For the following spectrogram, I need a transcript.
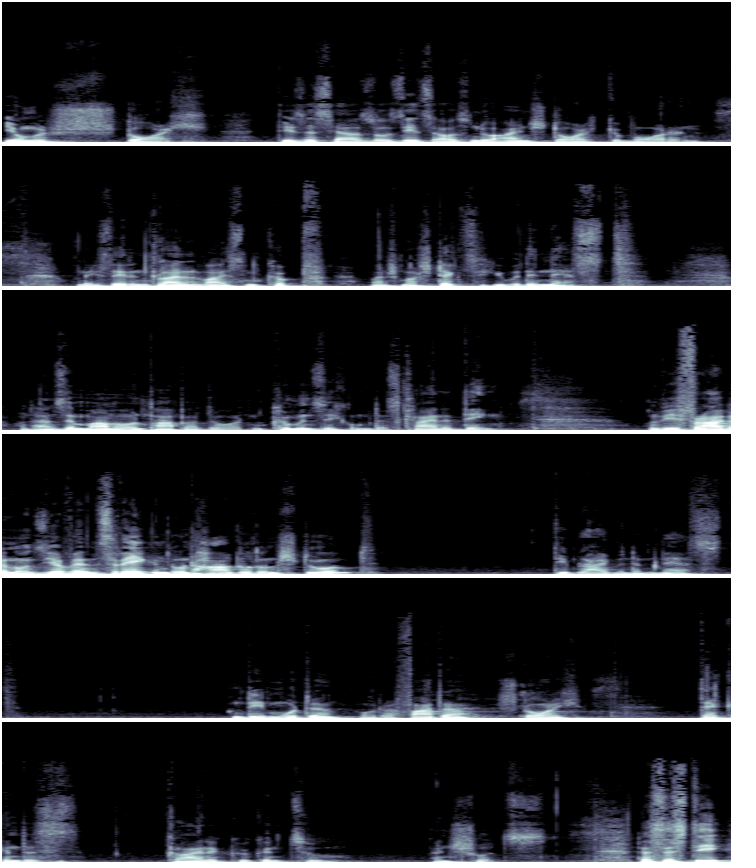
junge Storch. Dieses Jahr, so sieht es aus, nur ein Storch geboren. Und ich sehe den kleinen weißen Kopf, manchmal steckt sich über den Nest. Und dann sind Mama und Papa dort und kümmern sich um das kleine Ding. Und wir fragen uns, ja, wenn es regnet und hagelt und stürmt, die bleiben im Nest. Und die Mutter oder Vater Storch decken das kleine Küken zu. Ein Schutz. Das ist die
